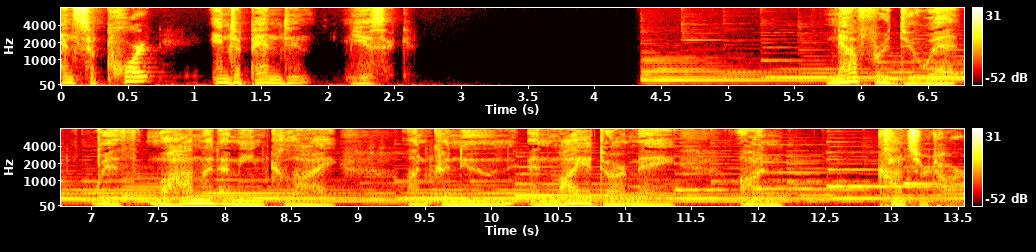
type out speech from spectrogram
and support independent music. Now for a duet with Mohamed Amine Kalai on Qanun and Maia Darme on concert harp.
